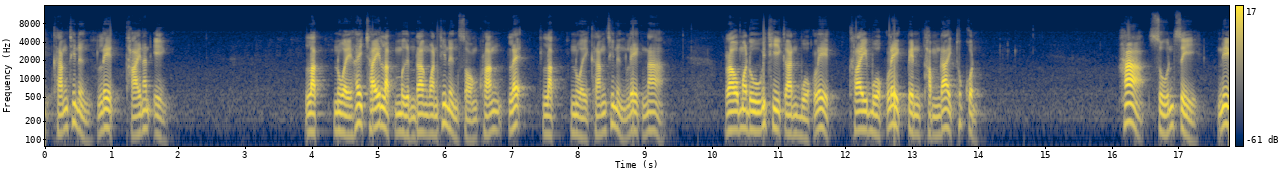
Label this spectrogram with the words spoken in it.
10ครั้งที่1เลขท้ายนั่นเอง หลักหน่วยให้ใช้หลักหมื่นรางวัลที่หนึ่งสองครั้ง และหลักหน่วยครั้งที่หนึ่งเลขหน้า เรามาดูวิธีการบวกเลข ใครบวกเลขเป็นทำได้ทุกคน 504 นี่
